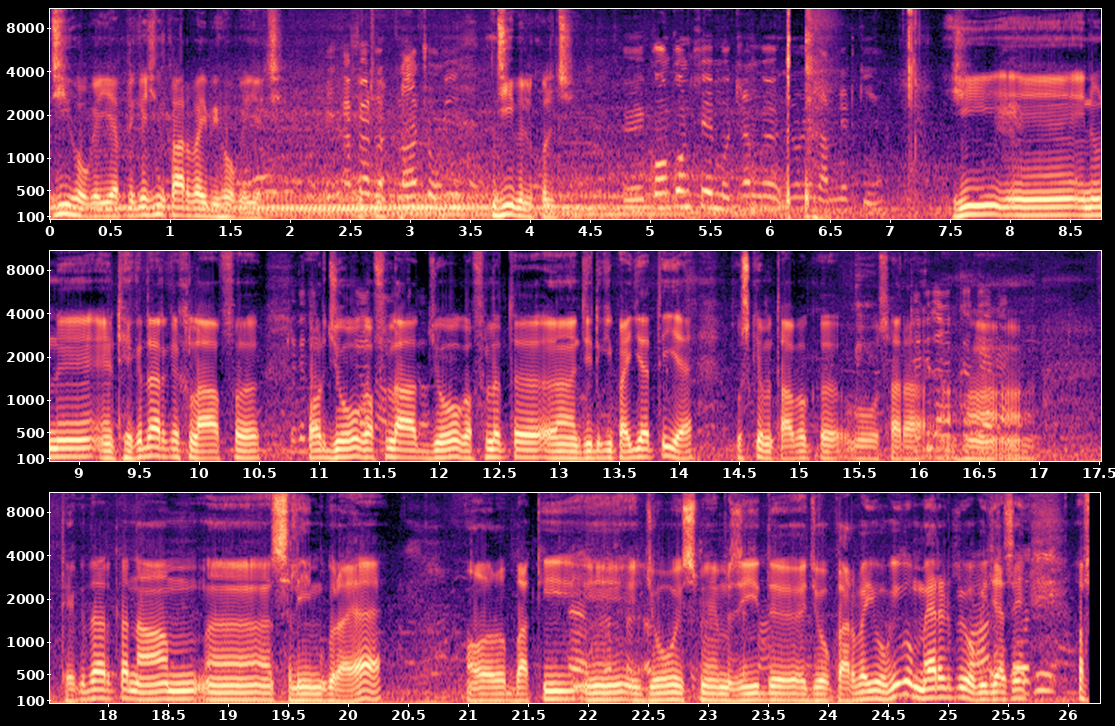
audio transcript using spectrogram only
جی ہو گئی ہے۔ اپلیکیشن کاروائی بھی ہو گئی ہے جی۔ جی بالکل جی۔ کون کون سے مجرم نامنیٹ کیے ہیں؟ جی، ہی انہوں نے ٹھیکیدار کے خلاف اور جو غفلات جو غفلت جن کی پائی جاتی ہے اس کے مطابق وہ سارا ہاں ٹھیکیدار کا نام سلیم گرایا ہے اور باقی جو اس میں مزید جو کاروائی ہوگی وہ میرٹ پہ ہوگی جیسے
